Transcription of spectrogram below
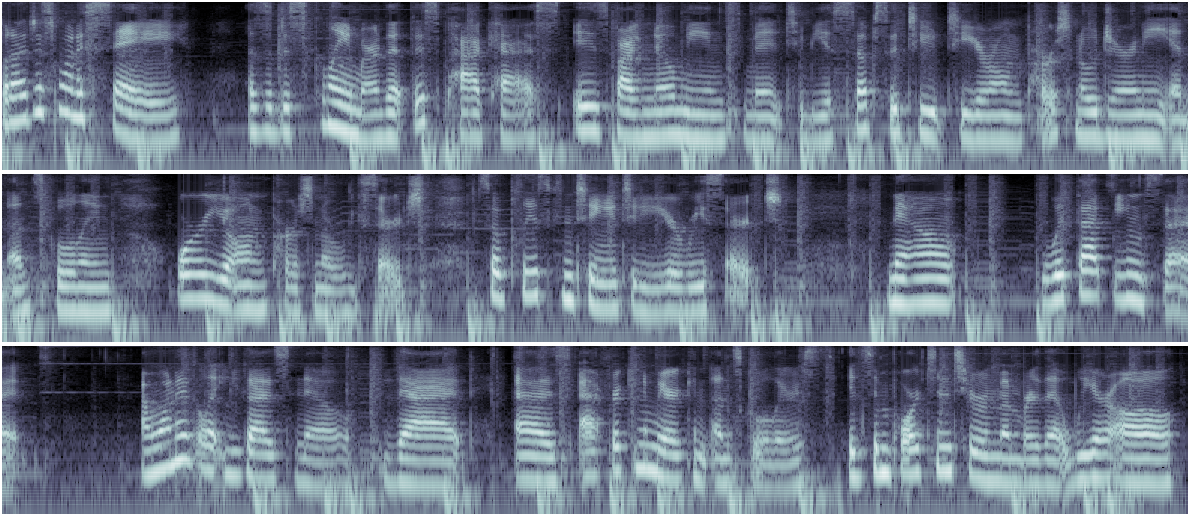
But I just want to say, as a disclaimer, that this podcast is by no means meant to be a substitute to your own personal journey in unschooling or your own personal research. So please continue to do your research. Now, with that being said, I wanted to let you guys know that as African American unschoolers, it's important to remember that we are all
